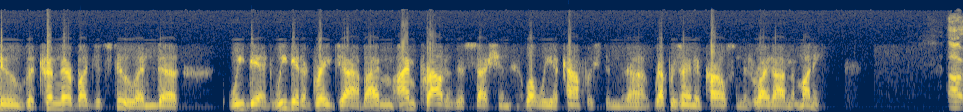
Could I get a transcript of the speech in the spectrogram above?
to trim their budgets too, and uh, we did. We did a great job. I'm I'm proud of this session, what we accomplished, and uh, Representative Carlson is right on the money. Uh,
